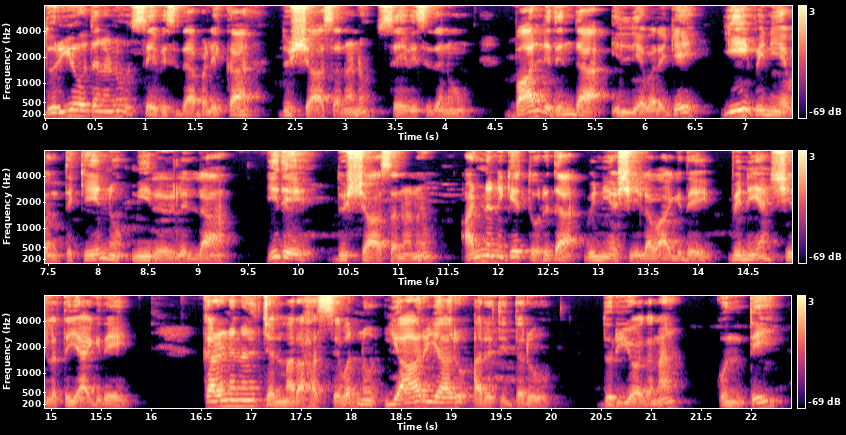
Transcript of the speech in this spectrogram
ದುರ್ಯೋಧನನು ಸೇವಿಸಿದ ಬಳಿಕ ದುಶ್ಯಾಸನನು ಸೇವಿಸಿದನು. ಬಾಲ್ಯದಿಂದ ಇಲ್ಲಿಯವರೆಗೆ ಈ ವಿನಯವಂತಿಕೆಯನ್ನು ಮೀರಿರಲಿಲ್ಲ. ಇದೇ ದುಶ್ಯಾಸನನು ಅಣ್ಣನಿಗೆ ತೋರಿದ ವಿನಯಶೀಲವಾಗಿದೆ, ವಿನಯಶೀಲತೆಯಾಗಿದೆ. ಕರ್ಣನ ಜನ್ಮ ರಹಸ್ಯವನ್ನು ಯಾರು ಯಾರು ಅರಿತಿದ್ದರು? ದುರ್ಯೋಧನ, ಕುಂತಿ,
